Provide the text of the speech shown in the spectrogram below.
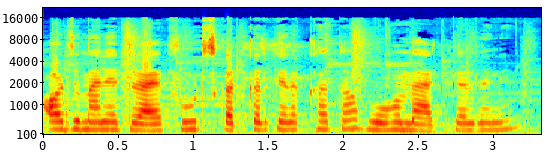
और जो मैंने ड्राई फ्रूट्स कट करके रखा था, वो हम ऐड कर देंगे।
